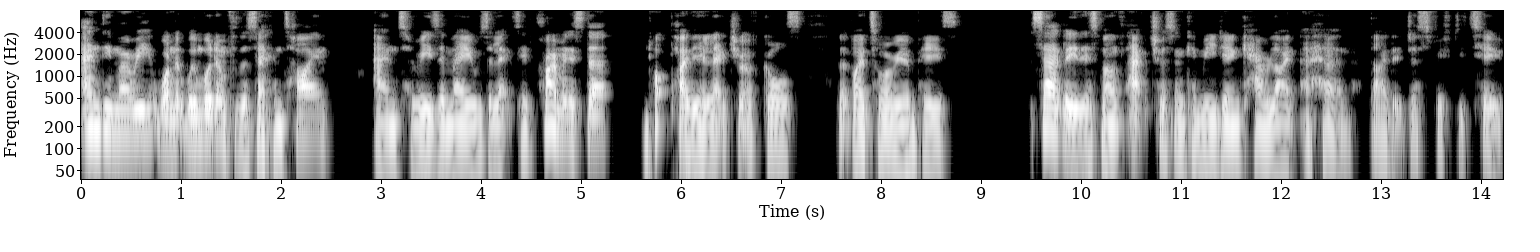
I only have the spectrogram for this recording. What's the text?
Andy Murray won at Wimbledon for the second time, and Theresa May was elected Prime Minister, not by the electorate, of course, but by Tory MPs. Sadly, this month, actress and comedian Caroline Aherne died at just 52.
